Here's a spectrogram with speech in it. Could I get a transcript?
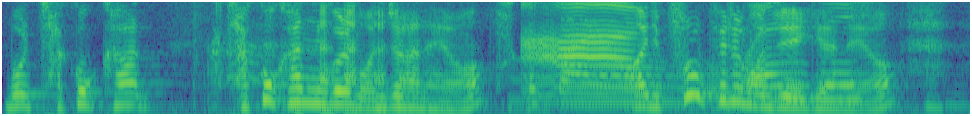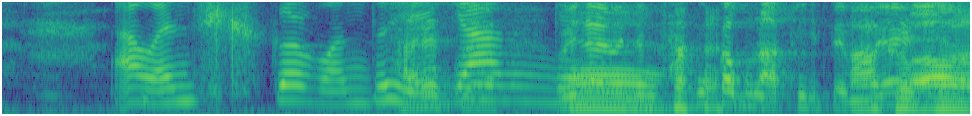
뭘 작곡한 작곡한 걸 먼저 하네요. 작곡가요. 아니 프로필을 먼저 왠지- 얘기하네요. 아, 왠지 그걸 먼저 잘했어요. 얘기하는 게 왜냐하면 어. 지금 작곡가분 앞이기 때문에 아, 그렇구나. 어,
